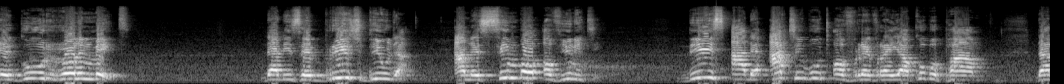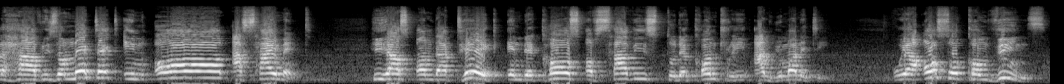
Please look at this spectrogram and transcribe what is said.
a good running mate that is a bridge builder and a symbol of unity. These are the attributes of Reverend Yakubu Pam that have resonated in all assignment he has undertaken in the course of service to the country and humanity. We are also convinced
